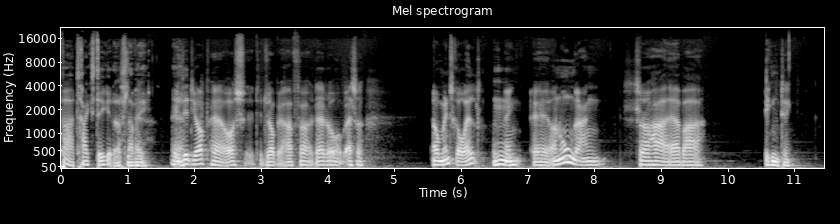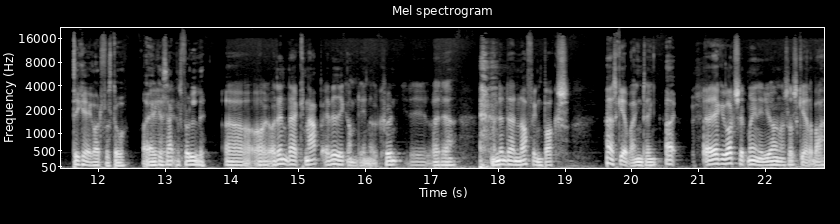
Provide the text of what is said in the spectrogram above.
bare træk stikket og slappe af. Ja. Det job her også, det job jeg har haft før, der er der altså, der er jo mennesker overalt. Mm. Mm. Ikke? Øh, og nogle gange, så har jeg bare ingenting. Det kan jeg godt forstå, og jeg kan Øh. sagtens følge det. Og, og, og den der knap, jeg ved ikke, om det er noget køn i det, eller hvad det er, men den der nothing box, her sker bare ingenting. Nej. Øh, Jeg kan godt sætte mig ind i et hjørne, og så sker der bare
